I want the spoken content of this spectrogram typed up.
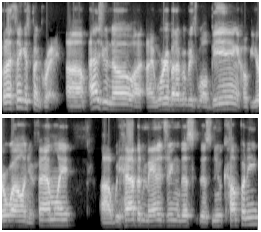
But I think it's been great. Um, as you know, I, I, worry about everybody's well-being. I hope you're well and your family. Uh, we have been managing this this new company.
